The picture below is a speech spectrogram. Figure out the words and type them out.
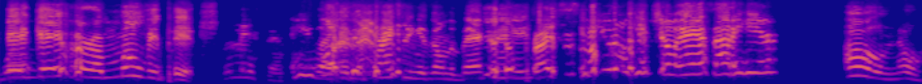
What? and gave her a movie pitch. Listen, he's like, and the pricing is on the back The page. price is If you don't get your ass out of here, oh no.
